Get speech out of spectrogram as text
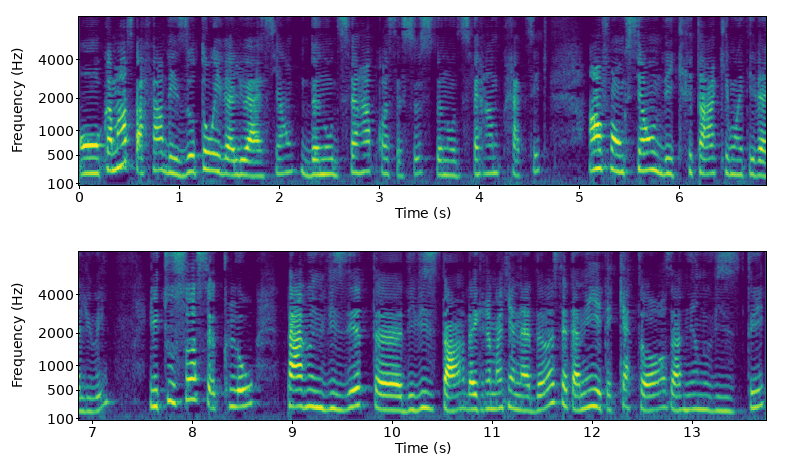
On commence par faire des auto-évaluations de nos différents processus, de nos différentes pratiques en fonction des critères qui vont être évalués. Et tout ça se clôt par une visite euh, des visiteurs d'Agrément Canada. Cette année, il était 14 à venir nous visiter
